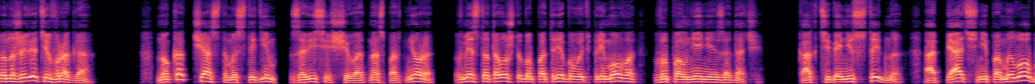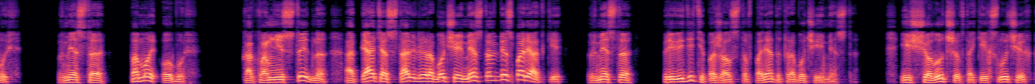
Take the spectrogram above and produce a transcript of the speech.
то наживете врага. Но как часто мы стыдим зависящего от нас партнера, вместо того, чтобы потребовать прямого выполнения задачи? Как тебе не стыдно? Опять не помыл обувь? Вместо «помой обувь». Как вам не стыдно? Опять оставили рабочее место в беспорядке. Вместо «приведите, пожалуйста, в порядок рабочее место». Еще лучше в таких случаях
